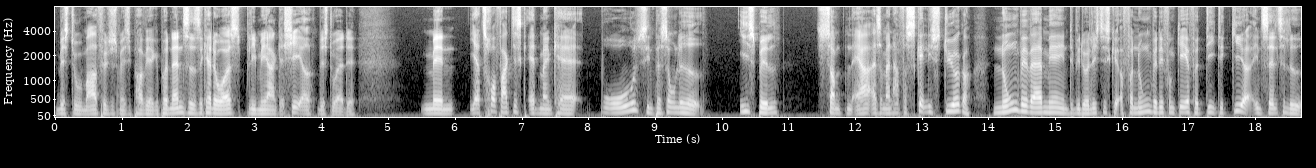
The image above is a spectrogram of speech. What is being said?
hvis du er meget følelsesmæssigt påvirket. På den anden side, så kan du også blive mere engageret, hvis du er det. Men jeg tror faktisk, at man kan bruge sin personlighed i spil, som den er. Altså man har forskellige styrker. Nogle vil være mere individualistiske, og for nogle vil det fungere, fordi det giver en selvtillid,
